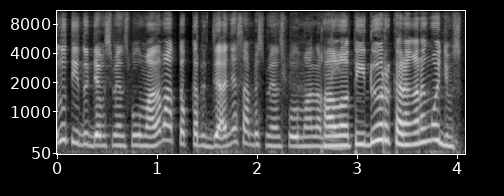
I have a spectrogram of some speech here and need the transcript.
lu tidur jam 9 10 malam atau kerjanya sampai 9 10 malam? kalau tidur kadang-kadang gue jam 10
